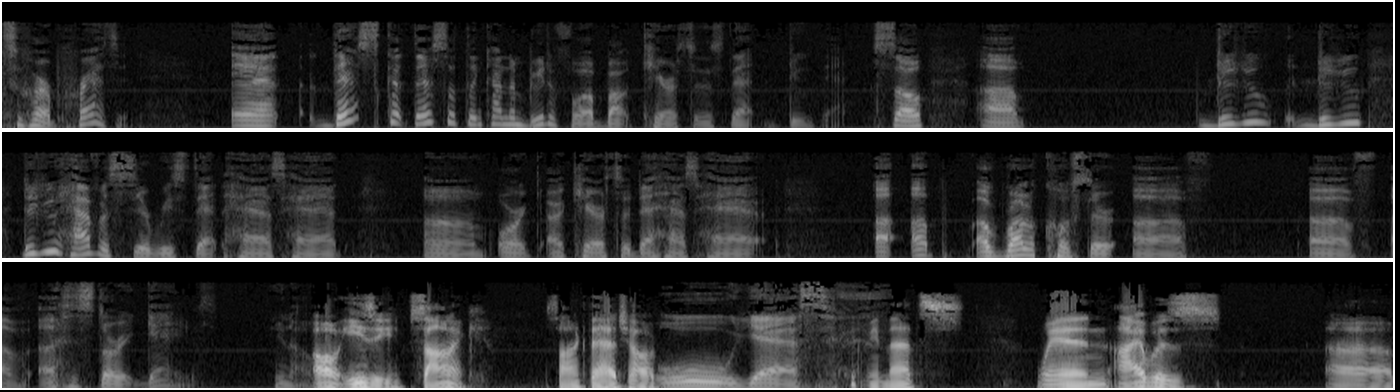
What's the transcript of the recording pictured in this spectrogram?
to her present, and there's there's something kind of beautiful about characters that do that. So, um, do you do you do you have a series that has had, um, or a character that has had a up a roller coaster of of of a historic games? You know. Oh, easy, Sonic, Sonic the Hedgehog. Oh yes. I mean that's when I was. Uh,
